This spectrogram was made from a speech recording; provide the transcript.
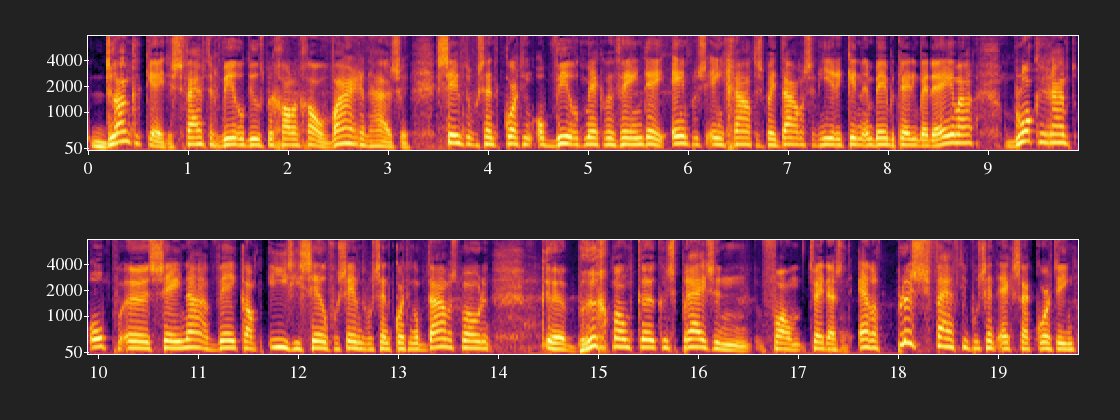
Drankenketens. 50 werelddeals bij Gal en Gal. Warenhuizen. 70% korting op wereldmerken bij V&D. 1 plus 1 gratis bij dames en heren, kind- en babykleding bij de HEMA. Blokken ruimt op. Uh, CNA, Weekamp, Easy Sale voor 70% korting op damesmode. Uh, Brugman keukensprijzen van 2011 plus 15% extra korting. Uh,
